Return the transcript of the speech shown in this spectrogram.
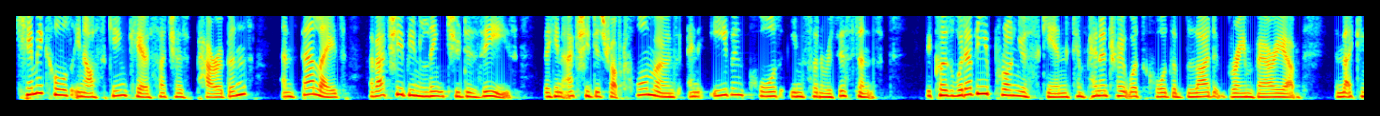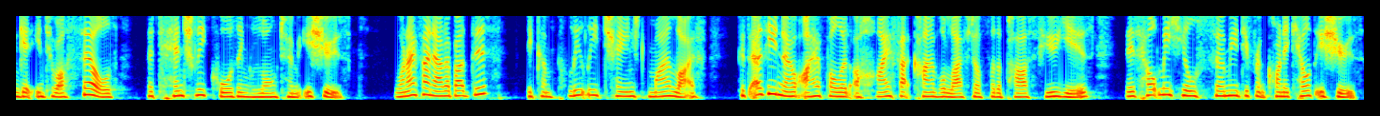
Chemicals in our skincare, such as parabens and phthalates, have actually been linked to disease. They can actually disrupt hormones and even cause insulin resistance. Because whatever you put on your skin can penetrate what's called the blood brain barrier, and that can get into our cells, potentially causing long term issues. When I found out about this, it completely changed my life. Because as you know, I have followed a high fat carnivore lifestyle for the past few years, and it's helped me heal so many different chronic health issues.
